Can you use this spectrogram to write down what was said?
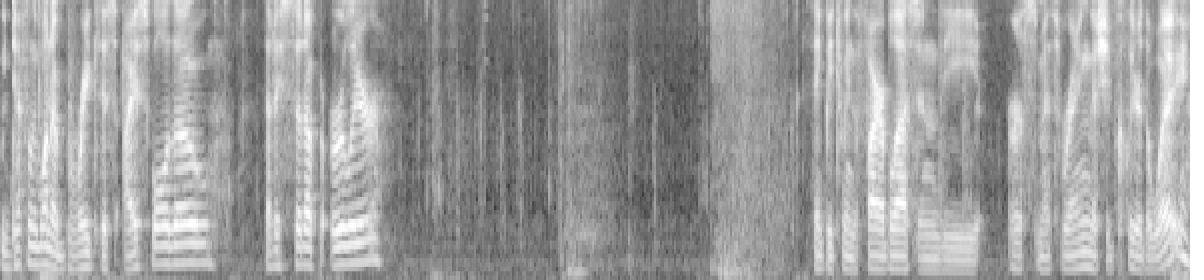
we definitely want to break this ice wall, though, that I set up earlier. I think between the Fire Blast and the Earthsmith Ring, that should clear the way.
